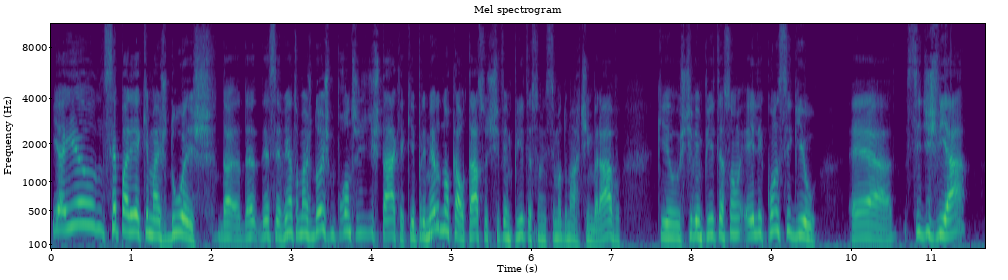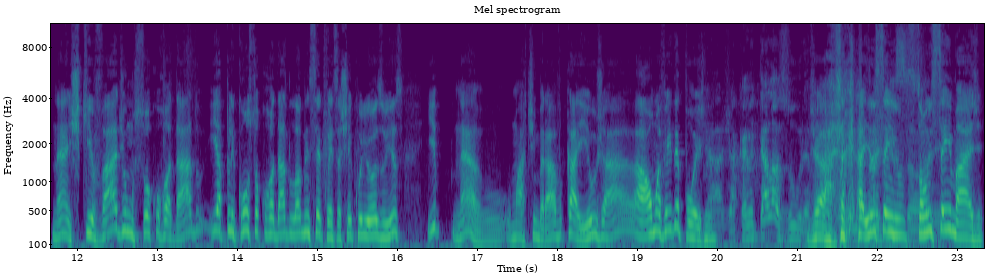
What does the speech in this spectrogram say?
E aí eu separei aqui mais duas da- da- desse evento, mais dois pontos de destaque aqui. Primeiro, o nocautaço do Steven Peterson em cima do Martin Bravo, que o Steven Peterson ele conseguiu é, se desviar, né, esquivar de um soco rodado e aplicou um soco rodado logo em sequência. Achei curioso isso. E né, o, o Martin Bravo caiu já, a alma veio depois, né? Já, já caiu em tela azul, né? Já, já caiu sem som e sem imagem.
